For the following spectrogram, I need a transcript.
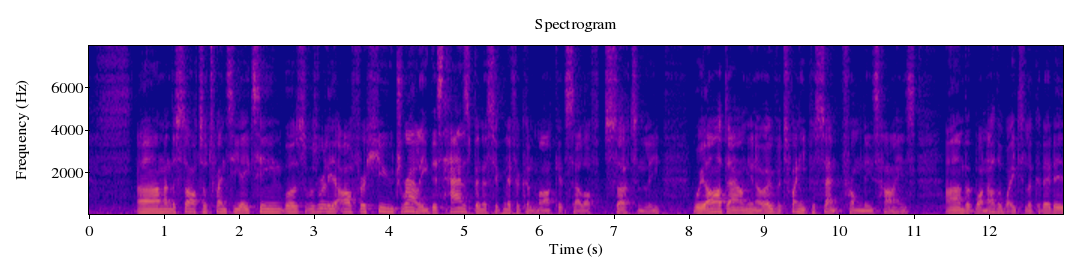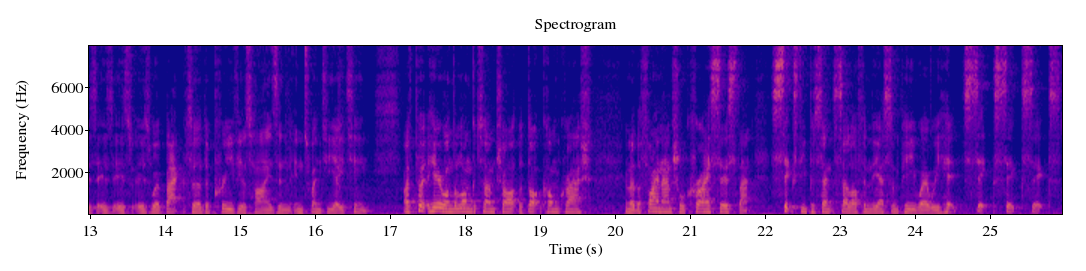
Um, and the start of 2018 was, was really after a huge rally. This has been a significant market sell-off, certainly. We are down, you know, over 20% from these highs. Um, but one other way to look at it is, is, is, is we're back to the previous highs in, in 2018. I've put here on the longer term chart the dot-com crash, you know, the financial crisis, that 60% sell-off in the S&P where we hit 666.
